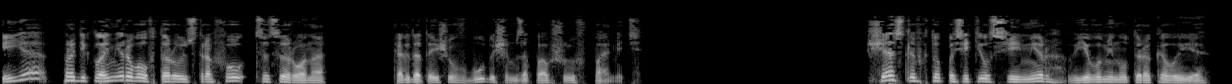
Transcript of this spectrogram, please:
и я продекламировал вторую строфу Цицерона, когда-то еще в будущем запавшую в память. Счастлив, кто посетил сей мир в его минуты роковые.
